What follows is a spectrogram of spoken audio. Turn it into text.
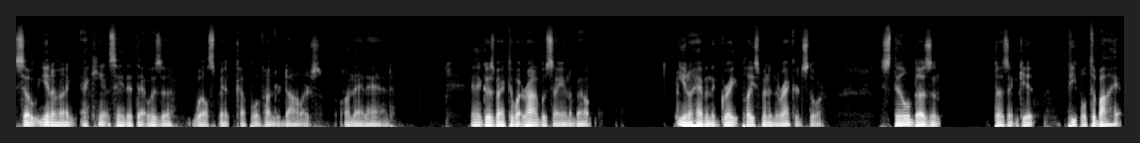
So, you know, I, I can't say that that was a well spent couple of hundred dollars on that ad. And it goes back to what Rob was saying about, you know, having the great placement in the record store still doesn't doesn't get people to buy it.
